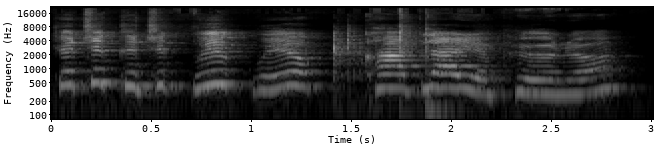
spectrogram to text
Küçük küçük büyük büyük kalpler yapıyorum.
